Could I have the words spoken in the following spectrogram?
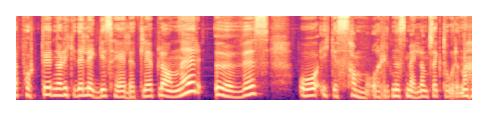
rapporter, når det ikke legges helhetlige planer, øves og ikke samordnes mellom sektorene?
